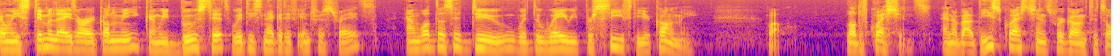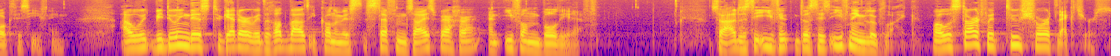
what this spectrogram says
Can we stimulate our economy? Can we boost it with these negative interest rates? And what does it do with the way we perceive the economy? Well, a lot of questions. And about these questions, we're going to talk this evening. I will be doing this together with Radboud economist Stefan Zeisberger and Ivan Boldyrev. So, how does, even, does this evening look like? Well, we'll start with two short lectures.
